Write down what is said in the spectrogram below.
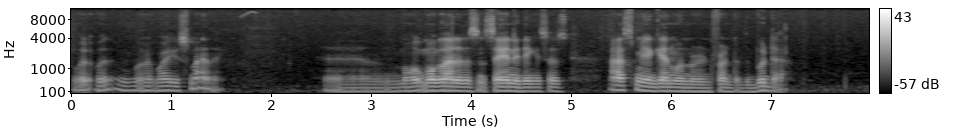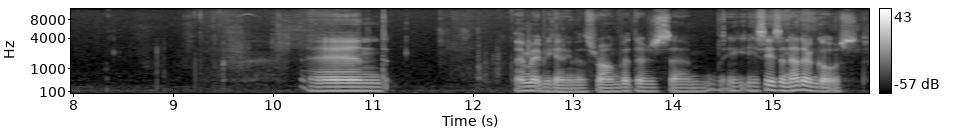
what, what, why are you smiling? And Moggallana doesn't say anything. He says, ask me again when we're in front of the Buddha. And I might be getting this wrong, but there's um, he, he, sees another ghost.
